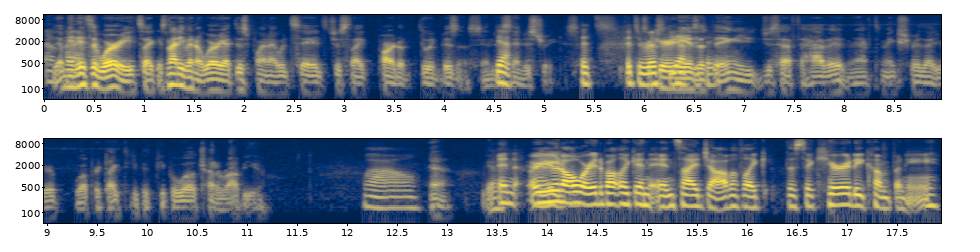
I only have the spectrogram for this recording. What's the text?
I mean, it's a worry. It's like it's not even a worry at this point. I would say it's just like part of doing business in this Yeah. industry. So it's it's a risk. security have is a take. thing. You just have to have it, and have to make sure that you're well protected because people will try to rob you. wow. Yeah. Yeah. And are you at all worried about like an inside job of like the security company?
